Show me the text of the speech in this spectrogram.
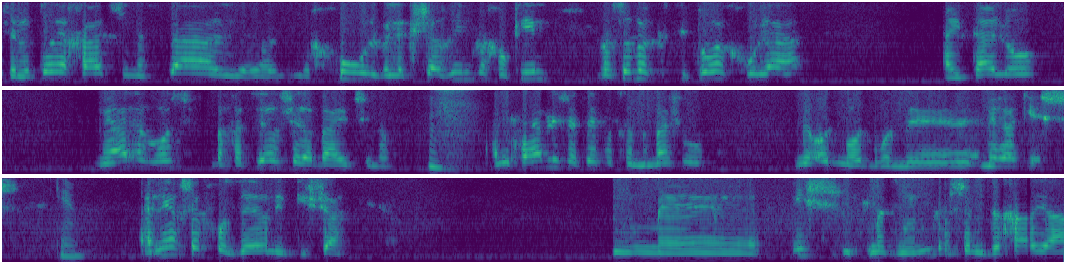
של אותו אחד שנסע לחו"ל ולקשרים רחוקים, בסוף הציפור הכחולה הייתה לו מעל הראש בחצר של הבית שלו. אני חייב לשתף אתכם במשהו מאוד מאוד מאוד מרגש. כן. אני עכשיו חוזר מפגישה עם uh, איש מדהים בשם זכריה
